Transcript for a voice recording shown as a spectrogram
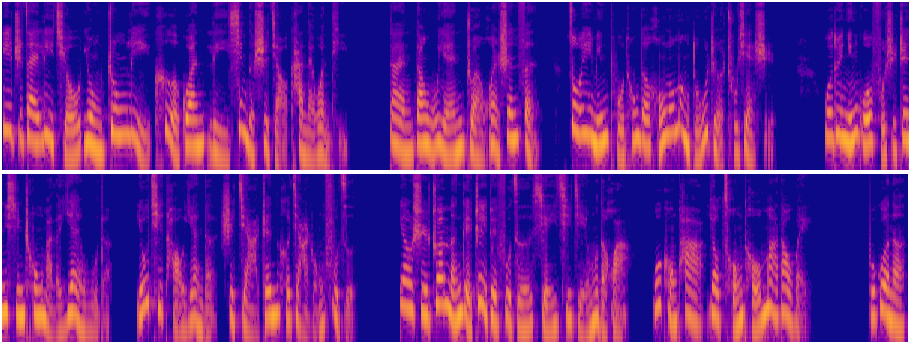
一直在力求用中立、客观、理性的视角看待问题。但当无言转换身份，作为一名普通的《红楼梦》读者出现时，我对宁国府是真心充满了厌恶的，尤其讨厌的是贾珍和贾蓉父子。要是专门给这对父子写一期节目的话，我恐怕要从头骂到尾。不过呢，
